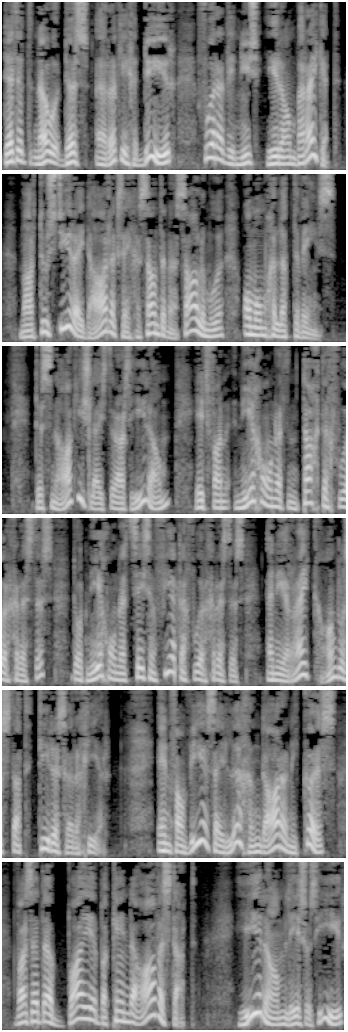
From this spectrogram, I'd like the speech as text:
Dit het nou dus 'n rukkie geduur voordat die nuus Hiram bereik het, maar toe stuur hy dadelik sy gesande na Salomo om hom geluk te wens. Dis nakies luisteraars Hiram het van 980 voor Christus tot 946 voor Christus in die ryk handelsstad Tyrus geregeer. En vanweë sy ligging daar aan die kus was dit 'n baie bekende hawe stad. Hierom lees ons hier,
